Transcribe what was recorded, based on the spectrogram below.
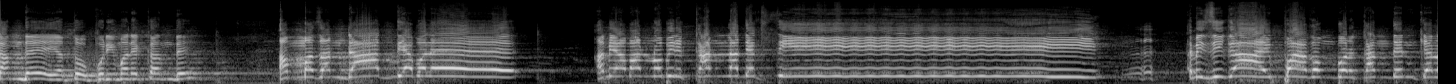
কান্দে, এত পরিমাণে কান্দে। আম্মা জান ডাক দিয়ে বলে, আমি আমার নবীর কান্না দেখছি। আমি জিগাই পাগম্বর কান্দেন কেন?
